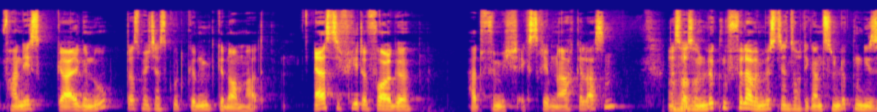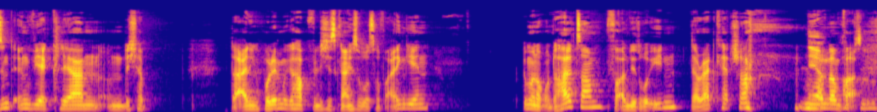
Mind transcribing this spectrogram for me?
fand ich es geil genug, dass mich das gut gen- mitgenommen hat. Erst die vierte Folge hat für mich extrem nachgelassen. Das war so ein Lückenfiller. Wir müssen jetzt noch die ganzen Lücken, die sind irgendwie erklären. Und ich habe da einige Probleme gehabt, will ich jetzt gar nicht so groß drauf eingehen. Immer noch unterhaltsam, vor allem die Droiden, der Ratcatcher. Ja, und ein paar, absolut.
